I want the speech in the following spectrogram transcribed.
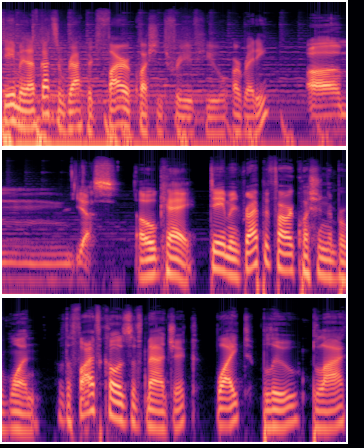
Damon, I've got some rapid fire questions for you if you are ready. Um, yes. Okay. Damon, rapid fire question number one. Of the five colors of magic, white, blue, black,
